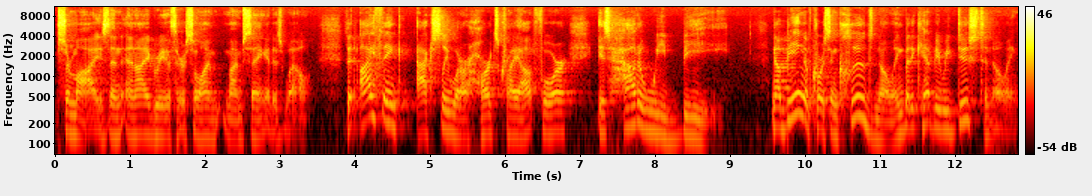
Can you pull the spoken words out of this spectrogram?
surmised, and, and I agree with her, so I'm, I'm saying it as well, that I think actually what our hearts cry out for is how do we be? Now, being, of course, includes knowing, but it can't be reduced to knowing.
